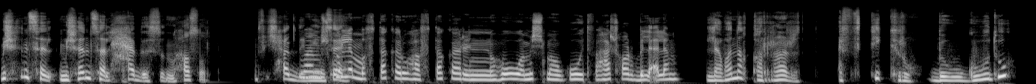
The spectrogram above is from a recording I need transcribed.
مش هنسى مش هنسى الحدث انه حصل. مفيش حد ما مش كل ما افتكره هفتكر إن هو مش موجود فهشعر بالألم. لو أنا قررت أفتكره بوجوده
